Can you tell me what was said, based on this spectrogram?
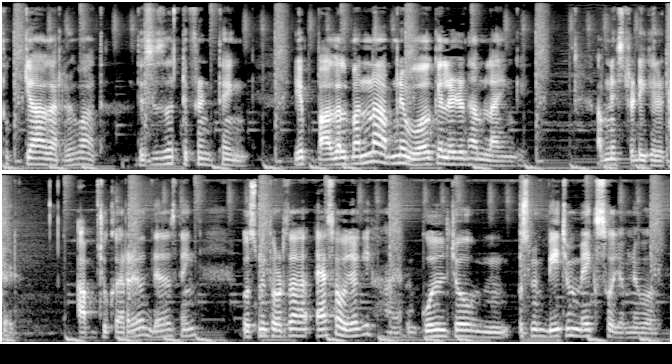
तो क्या कर रहे हो बात? This is a different thing ये पागलपन ना अपने वर्क के रिलेटेड हम लाएँगे। अपने स्टडी के रिलेटेड आप जो कर रहे हो दिस थिंग उसमें थोड़ा सा ऐसा हो जाए कि हाँ यार, गुल जो, उसमें बीच में मिक्स हो जाए अपने वर्क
